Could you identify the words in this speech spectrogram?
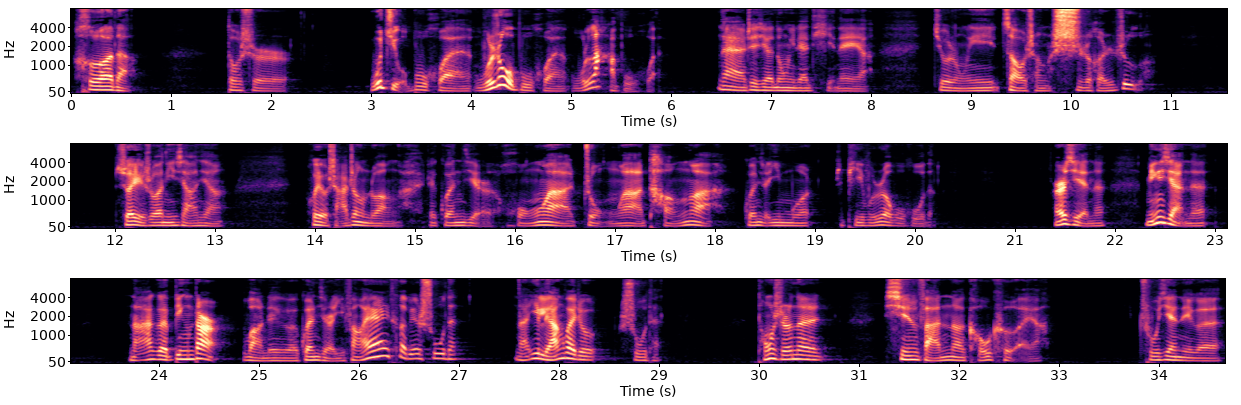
喝的都是无酒不欢、无肉不欢、无辣不欢。那这些东西在体内呀，就容易造成湿和热。所以说，你想想，会有啥症状啊？这关节红啊、肿啊、疼啊，关节一摸，这皮肤热乎乎的，而且呢，明显的拿个冰袋。往这个关节一放，哎，特别舒坦，那一凉快就舒坦。同时呢，心烦呢，口渴呀，出现这个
